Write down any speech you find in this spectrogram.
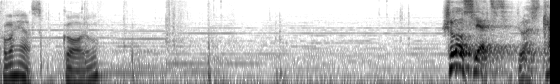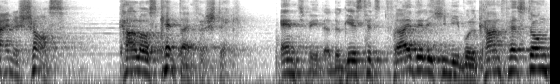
Komm mal her, Scordo. Schluss jetzt. Du hast keine Chance. Carlos kennt dein Versteck. Entweder du gehst jetzt freiwillig in die Vulkanfestung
